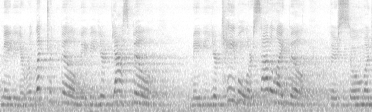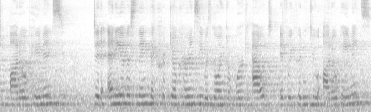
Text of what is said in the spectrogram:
maybe your electric bill, maybe your gas bill, maybe your cable or satellite bill. There's so much auto payments. Did any of us think that cryptocurrency was going to work out if we couldn't do auto payments?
